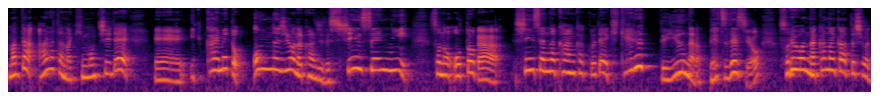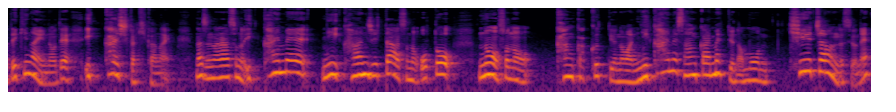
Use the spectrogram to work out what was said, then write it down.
また新たな気持ちで、えー、一回目と同じような感じで新鮮に、その音が新鮮な感覚で聞けるっていうなら別ですよ。それはなかなか私はできないので、一回しか聞かない。なぜならその一回目に感じたその音のその感覚っていうのは2回目3回目っていうのはもう消えちゃうんですよね。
